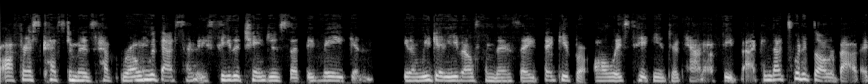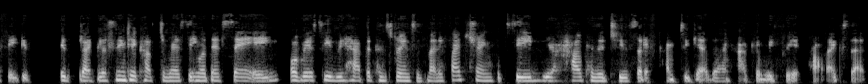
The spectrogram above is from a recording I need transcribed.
our first customers have grown with us and they see the changes that they make. And, you know, we get emails from them and say, thank you for always taking into account our feedback. And that's what it's all about. I think it's, it's like listening to customers, seeing what they're saying. Obviously, we have the constraints of manufacturing, but seeing, you know, how can the two sort of come together and how can we create products that,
